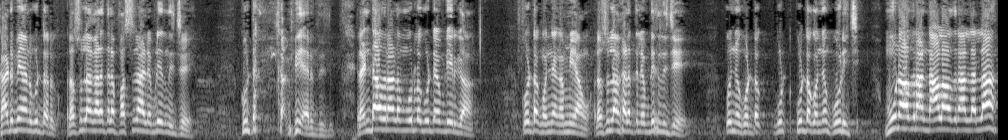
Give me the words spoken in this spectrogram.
கடுமையான கூட்டம் இருக்கும். ரசுல்லா காலத்தில் ஃபர்ஸ்ட் நாள் எப்படி இருந்துச்சு? கூட்டம் கம்மியாக இருந்துச்சு. ரெண்டாவது நாள் நம்ம கூட்டம் எப்படி இருக்கும் கூட்டம் கொஞ்சம் கம்மியாகும். ரசுல்லா காலத்தில் எப்படி இருந்துச்சு? கொஞ்சம் கூட்டம் கூட்- கூட்டம் கொஞ்சம் கூடிச்சு. மூணாவது நாள் நாலாவது நாள்லாம்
